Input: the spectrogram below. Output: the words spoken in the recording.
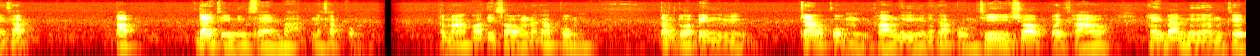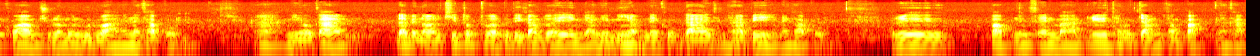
นะครับ ปรับได้ถึง 1 0 0 0 0แสนบาทนะครับผมต่อมาข้อที่2นะครับผมตั้งตัวเป็นเจ้ากรมข่าวลือนะครับ ผมที่ชอบปล่อยข่าวให้บ้านเมืองเกิดความชุลมุนวุ่นวายนะครับ ผมมีโอกาสได้ไปนอนคิดทบทวนพฤติกรรมตัวเองอย่างเงียบๆในคุกได้ถึง 5 ปีนะครับผมหรือ ปรับ1 0 0 0 0แสนบาท หรือทั้งจำทั้งปรับนะครับ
